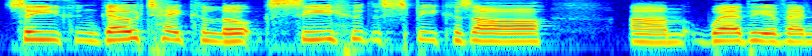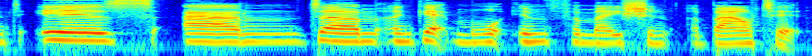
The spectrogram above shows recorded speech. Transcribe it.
So you can go take a look, see who the speakers are, um, where the event is, and um, and get more information about it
